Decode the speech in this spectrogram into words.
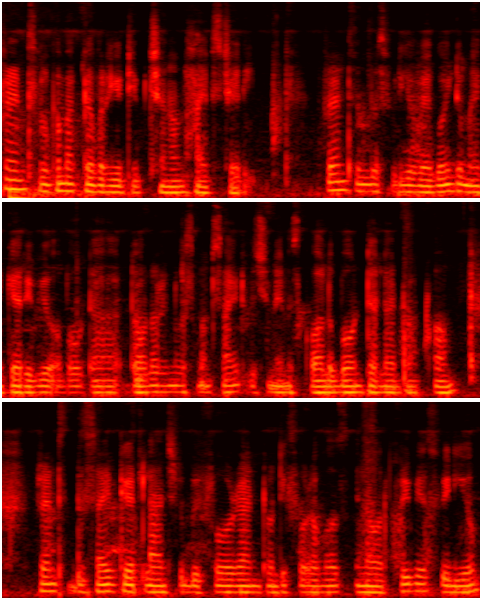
friends welcome back to our youtube channel hyips daily. Friends in this video we are going to make a review about a dollar investment site which name is called bruntler.com friends the site get launched before and 24 hours in our previous video.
